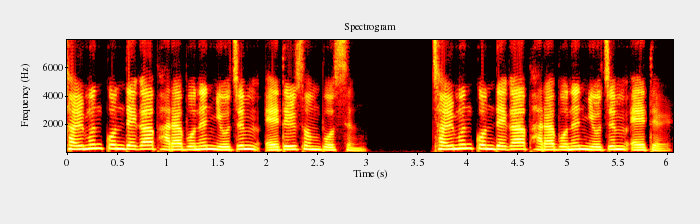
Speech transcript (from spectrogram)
젊은 꼰대가 바라보는 요즘 애들 손보승. 젊은 꼰대가 바라보는 요즘 애들.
